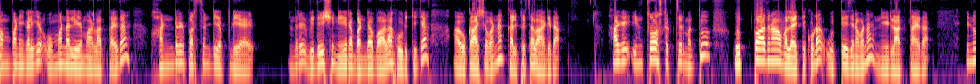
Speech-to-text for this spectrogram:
ಕಂಪನಿಗಳಿಗೆ ಒಮ್ಮನಲ್ಲಿ ಮಾಡಲಾಗ್ತಾ ಇದೆ? Hundred percent F D I, ಅಂದರೆ ವಿದೇಶಿ ನೇರ ಬಂಡವಾಳ ಹೂಡಿಕೆಗೆ ಅವಕಾಶವನ್ನು ಕಲ್ಪಿಸಲಾಗಿದೆ. ಹಾಗೆ ಇನ್ಫ್ರಾಸ್ಟ್ರಕ್ಚರ್ ಮತ್ತು ಉತ್ಪಾದನಾ ವಲಯಕ್ಕೆ ಕೂಡ ಉತ್ತೇಜನವನ್ನು ನೀಡಲಾಗ್ತಾ ಇದೆ. ಇನ್ನು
